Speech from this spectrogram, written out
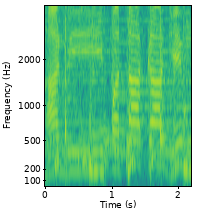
खांदी पताका घेऊन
